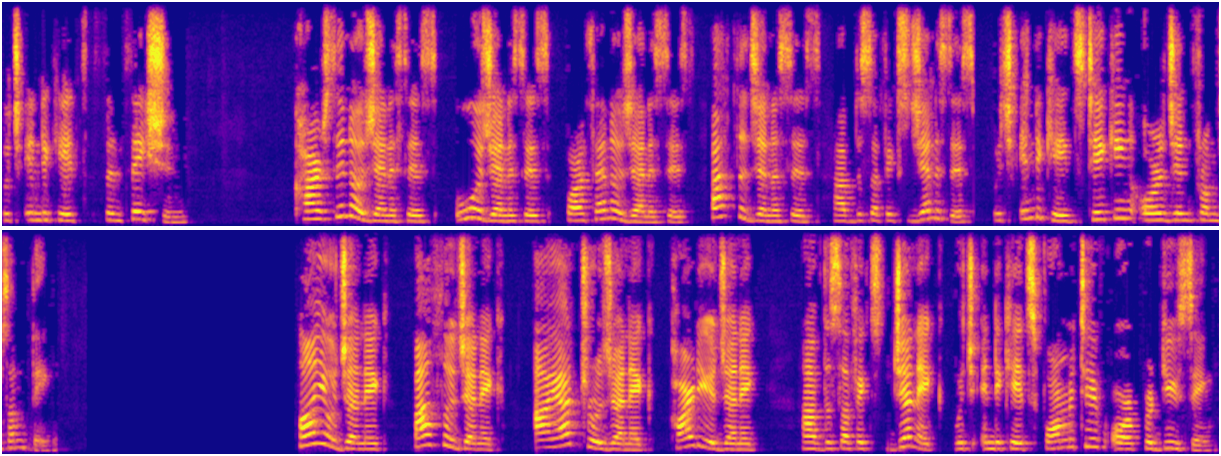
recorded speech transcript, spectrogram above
which indicates sensation. Carcinogenesis, oogenesis, parthenogenesis, pathogenesis have the suffix genesis, which indicates taking origin from something. Pyogenic, pathogenic, iatrogenic, cardiogenic have the suffix genic, which indicates formative or producing.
